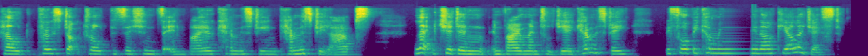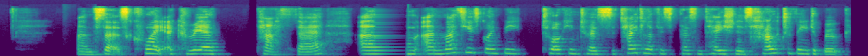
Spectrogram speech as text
held postdoctoral positions in biochemistry and chemistry labs, lectured in environmental geochemistry before becoming an archaeologist. And so that's quite a career path there. Um, and Matthew's going to be talking to us. The title of his presentation is How to Read a Book,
